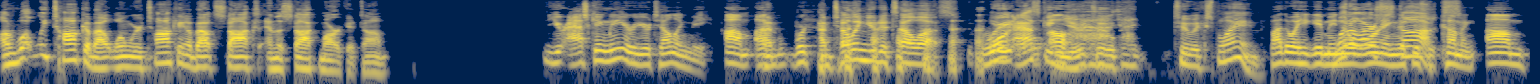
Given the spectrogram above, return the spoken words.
on what we talk about when we're talking about stocks and the stock market, Tom. You're asking me or you're telling me? Um, I'm, I'm, I'm telling you to tell us. we're asking oh, you to to explain. By the way, he gave me what no warning stocks? that this was coming. Um,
